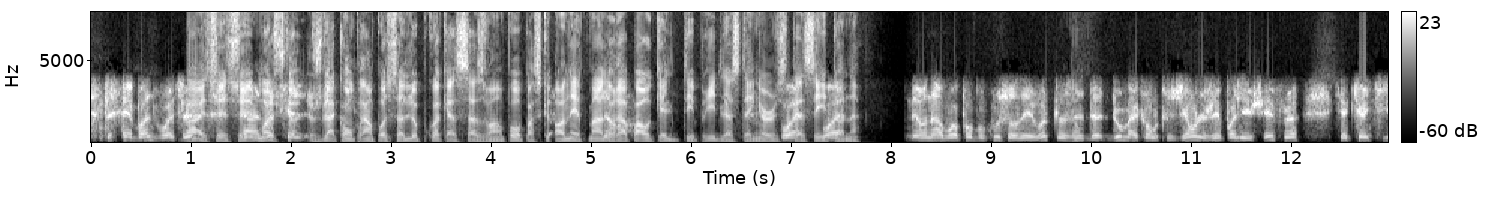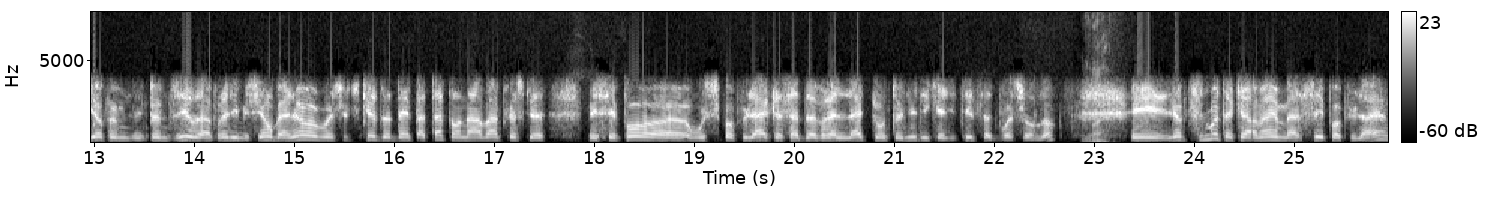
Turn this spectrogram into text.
c'est une très bonne voiture. Ouais, c est, c est, moi, je, je la comprends pas, celle-là, pourquoi ça se vend pas? Parce que honnêtement, non. le rapport qualité-prix de la Stinger, c'est ouais, assez ouais. étonnant. Mais on n'en voit pas beaucoup sur les routes. D'où ma conclusion. Je n'ai pas les chiffres. Quelqu'un qui a peut me, peut me dire là, après l'émission, ben là, voici du cas d'un patate, on en vend plus que. Mais c'est pas euh, aussi populaire que ça devrait l'être compte tenu des qualités de cette voiture-là. Ouais. Et l'Optima est quand même assez populaire.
